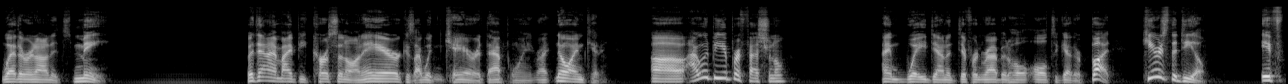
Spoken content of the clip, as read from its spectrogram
whether or not it's me. But then I might be cursing on air because I wouldn't care at that point, right? No, I'm kidding. Uh, I would be a professional. I'm way down a different rabbit hole altogether. But here's the deal if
